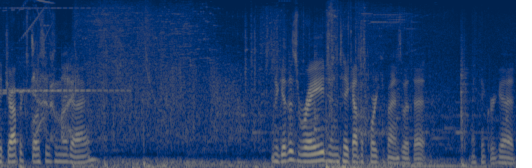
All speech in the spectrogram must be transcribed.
They drop explosives and they die. I'm gonna get this rage and take out the porcupines with it. I think we're good.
